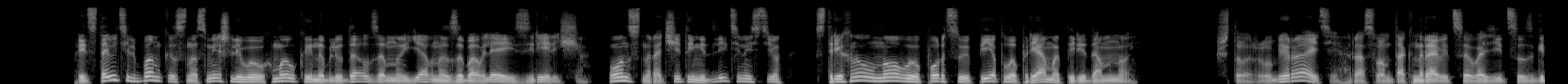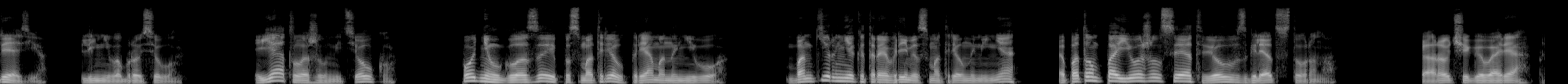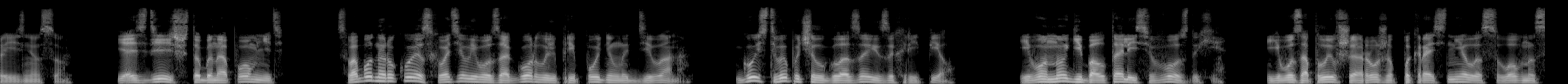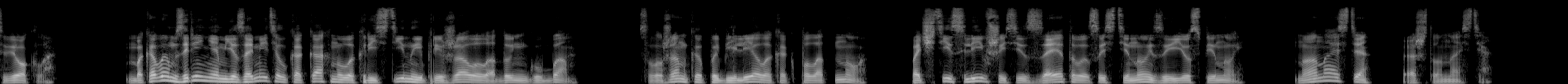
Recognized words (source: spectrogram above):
Представитель банка с насмешливой ухмылкой наблюдал за мной, явно забавляясь зрелищем. Он с нарочитой медлительностью стряхнул новую порцию пепла прямо передо мной. «Что же, убирайте, раз вам так нравится возиться с грязью», — лениво бросил он. Я отложил метелку, поднял глаза и посмотрел прямо на него. Банкир некоторое время смотрел на меня, а потом поежился и отвел взгляд в сторону. «Короче говоря», — произнес он, — «я здесь, чтобы напомнить...» Свободной рукой я схватил его за горло и приподнял над диваном. Гость выпучил глаза и захрипел. Его ноги болтались в воздухе. Его заплывшая рожа покраснела, словно свекла. Боковым зрением я заметил, как ахнула Кристина и прижала ладонь к губам. Служанка побелела, как полотно, почти слившись из-за этого со стеной за ее спиной. Ну а Настя... А что Настя?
